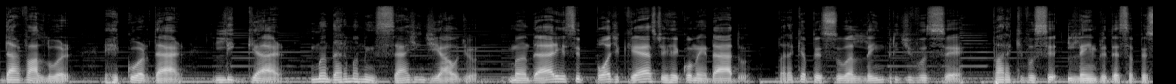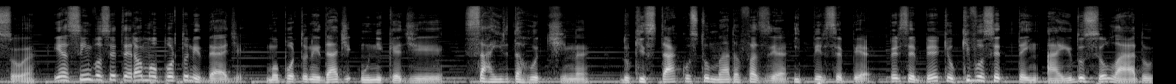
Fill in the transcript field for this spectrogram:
dar valor, recordar, ligar, mandar uma mensagem de áudio, mandar esse podcast recomendado para que a pessoa lembre de você, para que você lembre dessa pessoa. E assim você terá uma oportunidade, uma oportunidade única de sair da rotina do que está acostumado a fazer e perceber. Perceber que o que você tem aí do seu lado,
